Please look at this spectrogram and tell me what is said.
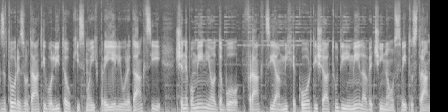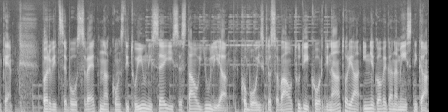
zato rezultati volitev, ki smo jih prejeli v redakciji, še ne pomenijo, da bo frakcija Mihe Kordiša tudi imela večino v svetu stranke. Prvič se bo svet na konstitutivni seji sestal julija, ko bo izglasoval tudi koordinatorja in njegovega namestnika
